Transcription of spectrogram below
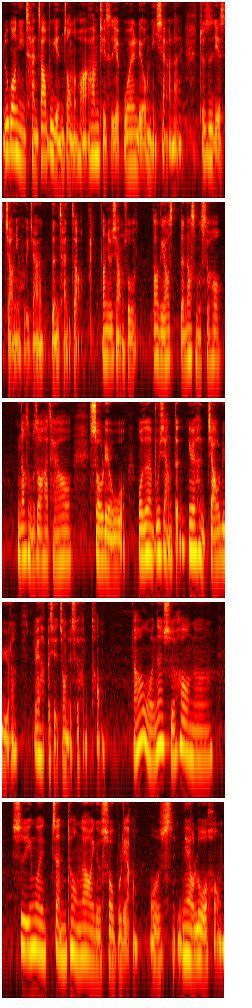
如果你产兆不严重的话，他们其实也不会留你下来，就是也是叫你回家等产兆。然后就想说，到底要等到什么时候？等到什么时候他才要收留我？我真的不想等，因为很焦虑啊，因为而且重点是很痛。然后我那时候呢，是因为阵痛到一个受不了，我是没有落红，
